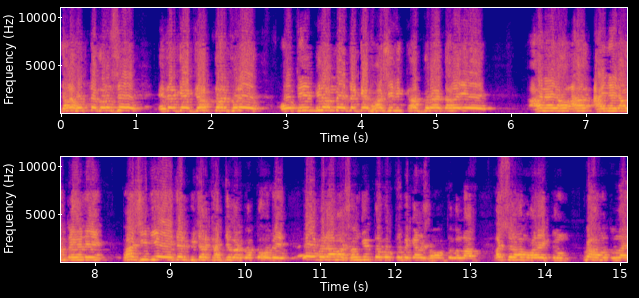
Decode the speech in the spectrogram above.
যারা হত্যা করেছে এদেরকে গ্রেফতার করে অতি বিলম্বে এদেরকে ফাঁসির কাজ করায় আ- আইনের আওতায় এনে ফাঁসি দিয়ে এদের বিচার কার্যকর করতে হবে। এই বলে আমার সংক্ষিপ্ত বক্তব্য এখানে সমাপ্ত করলাম? আসসালামু আলাইকুম রহমতুল্লাহ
